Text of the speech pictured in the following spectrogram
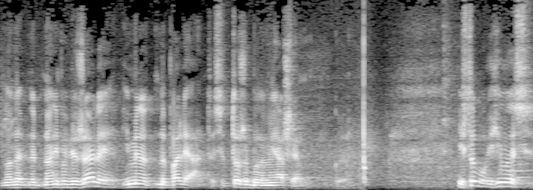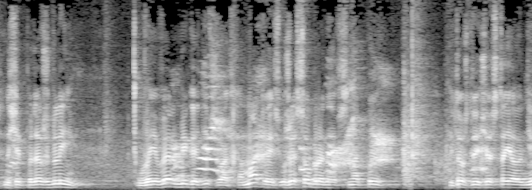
Но, но они побежали именно на поля. То есть это тоже было Миашем. И что получилось? Значит, подожгли Воевер Мигадиш Ватхама, то есть уже собранные в снопы. И то, что еще стояло не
